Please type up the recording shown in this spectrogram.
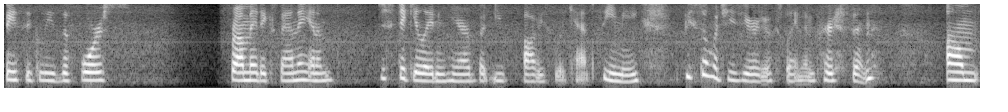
basically the force from it expanding, and I'm gesticulating here, but you obviously can't see me. It'd be so much easier to explain in person. Um,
